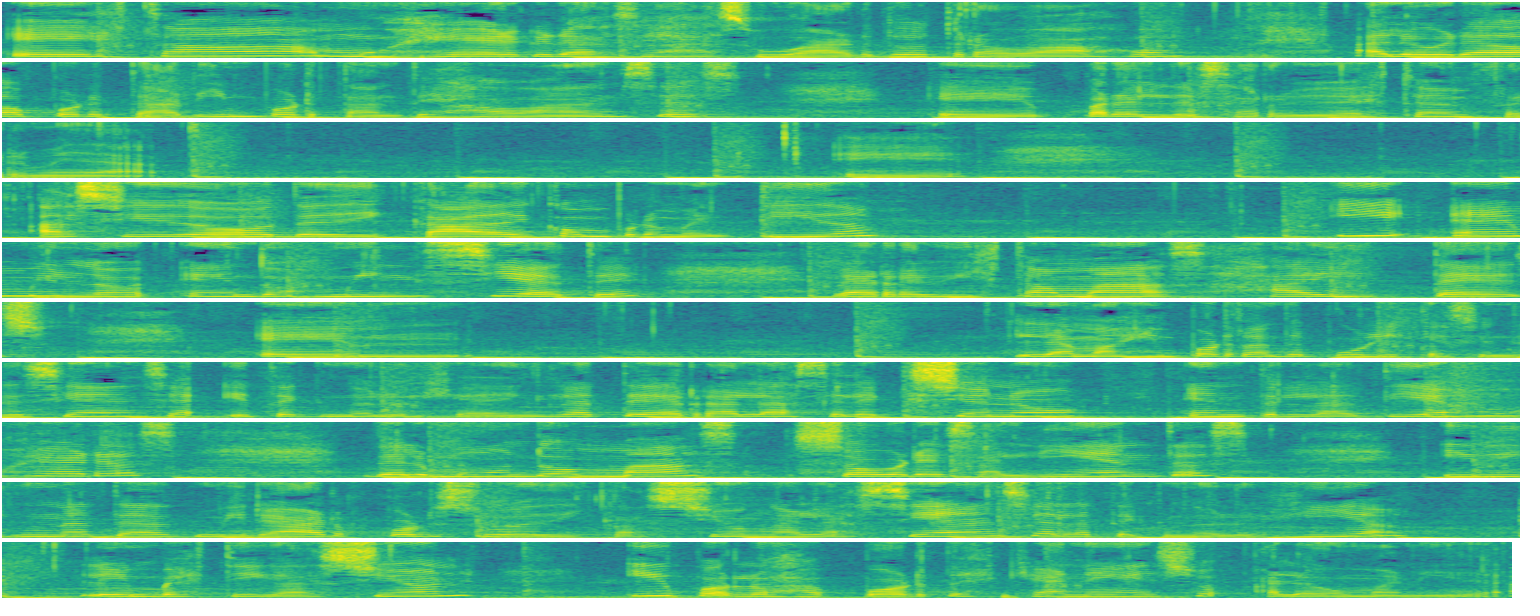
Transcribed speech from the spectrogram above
esta mujer, gracias a su arduo trabajo, ha logrado aportar importantes avances eh, para el desarrollo de esta enfermedad. ha sido dedicada y comprometida y en, en 2007 la revista más High Tech, em, la más importante publicación de ciencia y tecnología de Inglaterra, la seleccionó entre las 10 mujeres del mundo más sobresalientes y dignas de admirar por su dedicación a la ciencia, la tecnología, la investigación y por los aportes que han hecho a la humanidad.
